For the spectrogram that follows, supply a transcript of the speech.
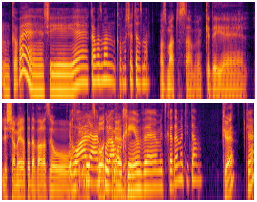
אני מקווה שיהיה כמה זמן, כמה שיותר זמן. אז מה את עושה כדי אה, לשמר את הדבר הזה, או רואה אפילו לאן לצפות כולם פני עתיד? הולכים ומתקדמת איתם. כן? כן?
